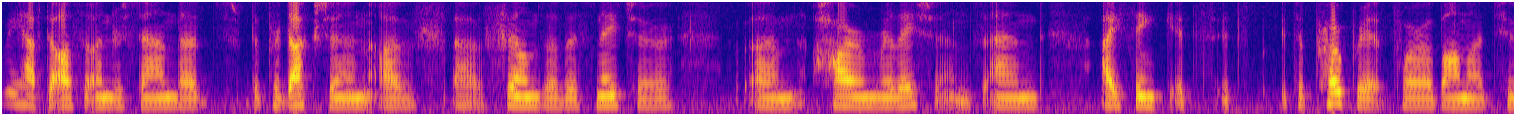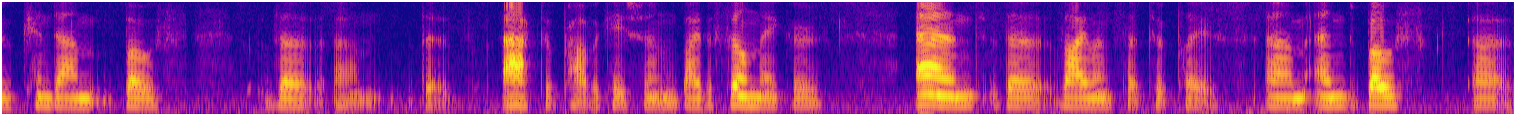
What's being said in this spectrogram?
We have to also understand that the production of uh, films of this nature um, harm relations and I think it's, it's, it's appropriate for Obama to condemn both the, um, the act of provocation by the filmmakers and the violence that took place. Um, and both uh,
